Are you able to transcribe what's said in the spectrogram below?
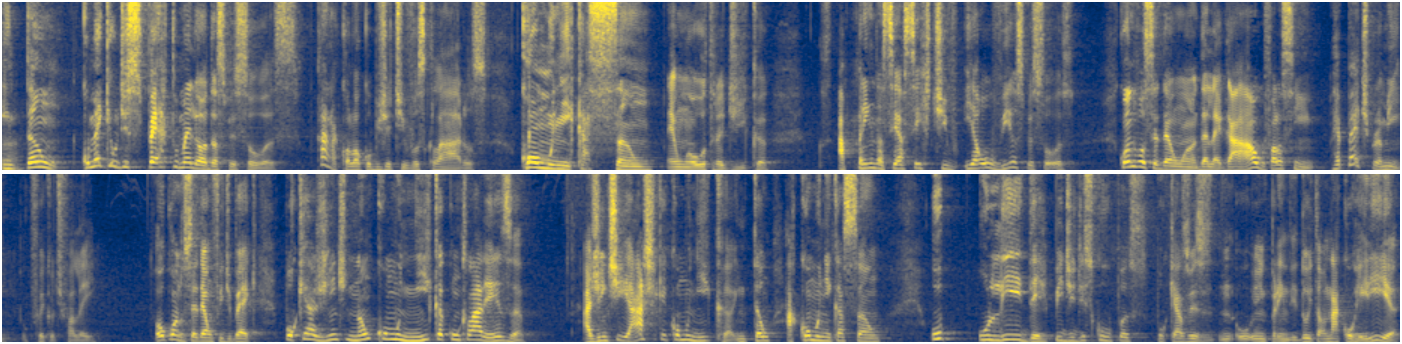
Então, como é que eu desperto o melhor das pessoas? Cara, coloca objetivos claros. Comunicação é uma outra dica. Aprenda a ser assertivo e a ouvir as pessoas. Quando você der uma delegar algo, fala assim: repete pra mim o que foi que eu te falei. Ou quando você der um feedback, porque a gente não comunica com clareza. A gente acha que comunica. Então, a comunicação. O, o líder pedir desculpas, porque às vezes o empreendedor e tal, na correria,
